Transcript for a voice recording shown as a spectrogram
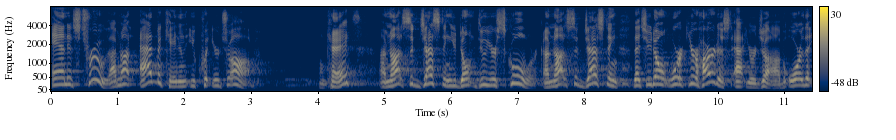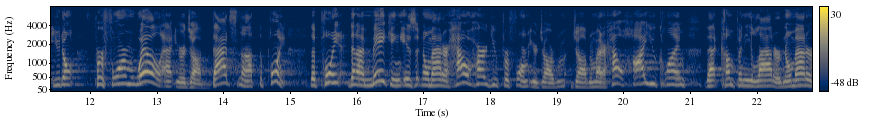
And it's true. I'm not advocating that you quit your job. Okay? I'm not suggesting you don't do your schoolwork. I'm not suggesting that you don't work your hardest at your job or that you don't perform well at your job. That's not the point. The point that I'm making is that no matter how hard you perform at your job, job, no matter how high you climb that company ladder, no matter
